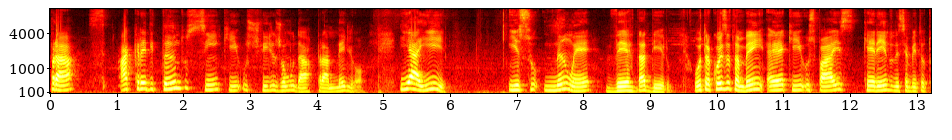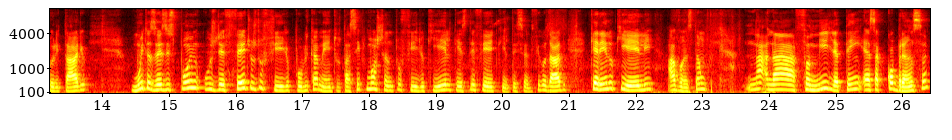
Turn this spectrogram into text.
para acreditando sim que os filhos vão mudar para melhor. E aí, isso não é verdadeiro. Outra coisa também é que os pais, querendo nesse ambiente autoritário, muitas vezes expõem os defeitos do filho publicamente, está sempre mostrando para o filho que ele tem esse defeito, que ele tem essa dificuldade, querendo que ele avance. Então, na, na família tem essa cobrança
